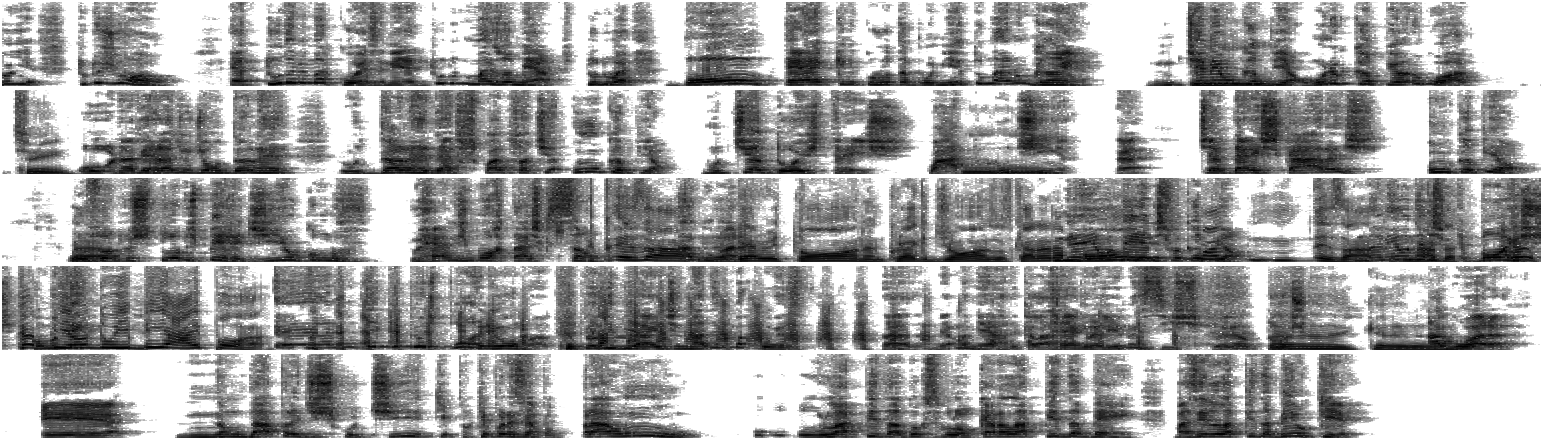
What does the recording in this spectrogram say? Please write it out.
tudo João. É tudo a mesma coisa, né? É tudo mais ou menos. Tudo é bom, técnico, luta bonito, mas não ganha. Não tinha uhum. nenhum campeão. O único campeão era o Gordon. Sim. O, na verdade, o John Dunner, o Dunner Death Squad só tinha um campeão. Não tinha dois, três, quatro. Uhum. Não tinha. Né? Tinha dez caras, um campeão. Os é. outros todos perdiam como réis mortais que são. Exato. Agora, Gary Tonan, Craig Jones, os caras eram bons. Nenhum deles foi campeão. Mas, hum, exato. Não, nenhum nada. deles bons. Campeão tem... do IBI, porra. É, não tem campeão de porra nenhuma. Campeão do IBI de nada é a mesma coisa. Nada, mesma merda. Aquela regra ali não existe. É. Ai, Agora, é, não dá para discutir que, porque, por exemplo, para um o, o, lapidador que você falou, o cara lapida bem, mas ele lapida bem o quê?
